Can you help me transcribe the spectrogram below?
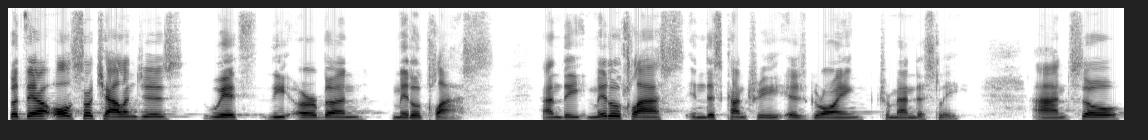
but there are also challenges with the urban middle class. And the middle class in this country is growing tremendously. And so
